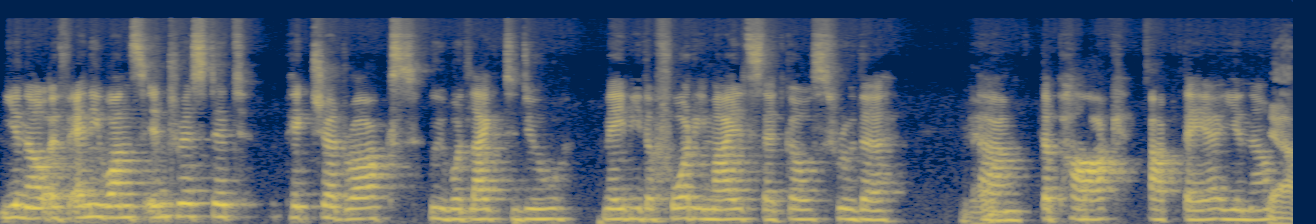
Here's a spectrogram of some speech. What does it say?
you know, if anyone's interested, Pictured Rocks, we would like to do maybe the 40 miles that goes through the Yeah. um, the park up there, you know. Yeah.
